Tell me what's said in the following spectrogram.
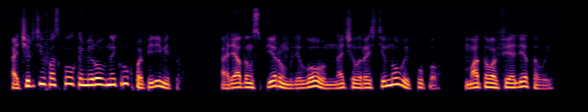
очертив осколками ровный круг по периметру. А рядом с первым лиловым начал расти новый купол, матово-фиолетовый.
